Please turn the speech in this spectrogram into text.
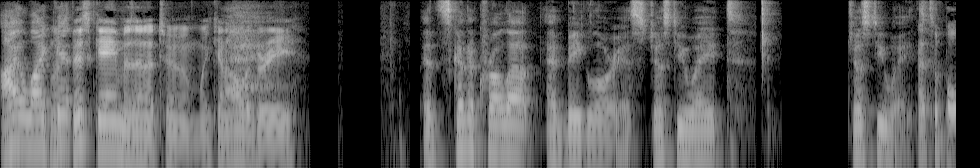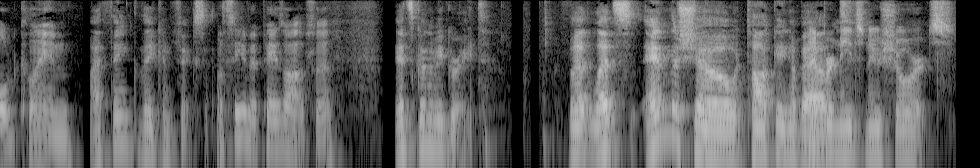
I like Look, it. this game is in a tomb. We can all agree. It's gonna crawl out and be glorious. Just you wait. Just you wait. That's a bold claim. I think they can fix it. Let's see if it pays off, Seth. It's gonna be great. But let's end the show talking about Pepper needs new shorts.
